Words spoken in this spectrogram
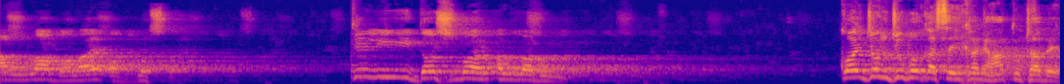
আল্লাহ বলায় অভ্যস্ত। ডেলি দশ বার আল্লাহ বলি। কয়জন যুবক আছে এখানে হাত উঠাবে?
